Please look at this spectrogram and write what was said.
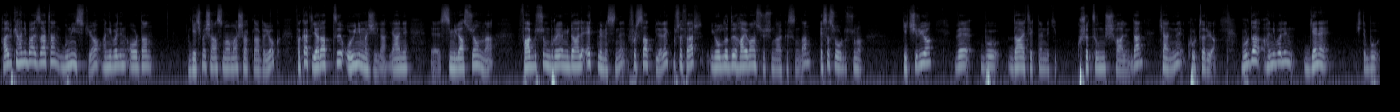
Halbuki Hannibal zaten bunu istiyor. Hannibal'in oradan geçme şansı normal şartlarda yok. Fakat yarattığı oyun imajıyla yani e, simülasyonla Fabius'un buraya müdahale etmemesini fırsat bilerek bu sefer yolladığı hayvan sürüsünün arkasından esas ordusunu geçiriyor ve bu dağ eteklerindeki kuşatılmış halinden kendini kurtarıyor. Burada Hannibal'in gene işte bu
